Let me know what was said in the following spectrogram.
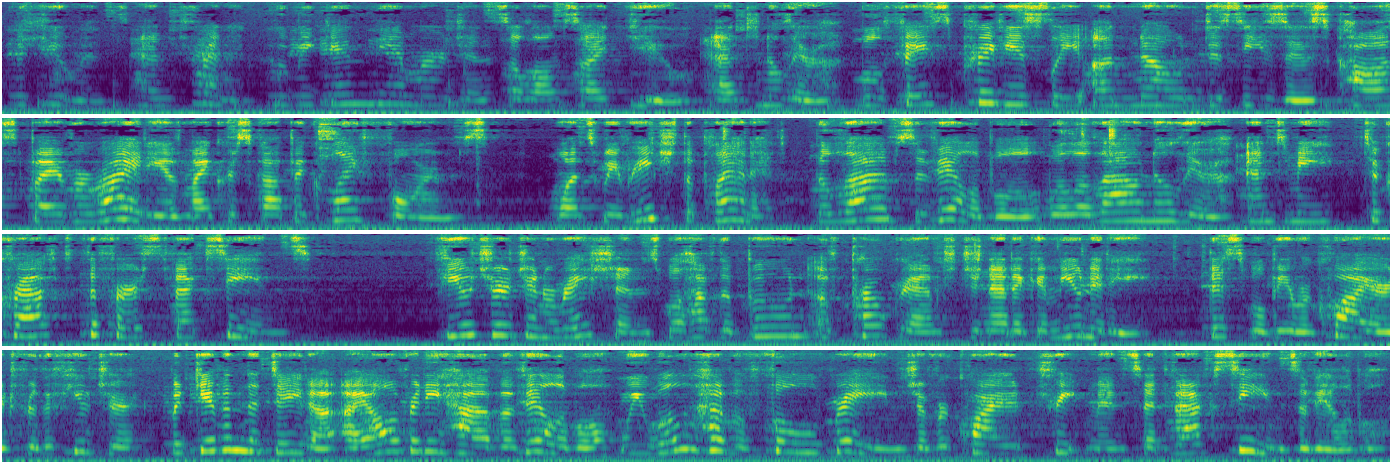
The humans and Trenin who begin the emergence alongside you and Nolira will face previously unknown diseases caused by a variety of microscopic life forms. Once we reach the planet, the labs available will allow Nolira and me to craft the first vaccines. Future generations will have the boon of programmed genetic immunity. This will be required for the future, but given the data I already have available, we will have a full range of required treatments and vaccines available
